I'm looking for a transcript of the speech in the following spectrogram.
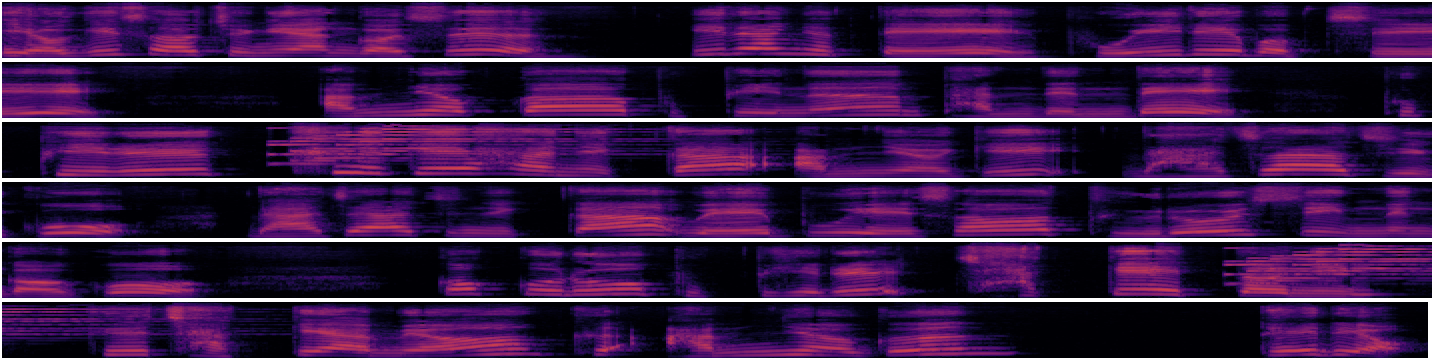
여기서 중요한 것은 1학년 때 보일의 법칙, 압력과 부피는 반대인데 부피를 크게 하니까 압력이 낮아지고 낮아지니까 외부에서 들어올 수 있는 거고 거꾸로 부피를 작게 했더니 그 작게 하면 그 압력은 되려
